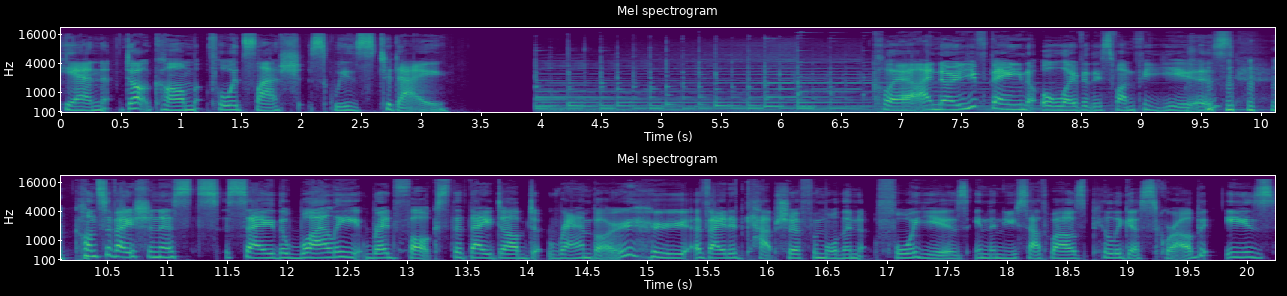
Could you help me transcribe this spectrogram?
nordvpn.com forward slash squiz today. Claire, I know you've been all over this one for years. Conservationists say the wily red fox that they dubbed Rambo, who evaded capture for more than four years in the New South Wales Pilliga scrub, is,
